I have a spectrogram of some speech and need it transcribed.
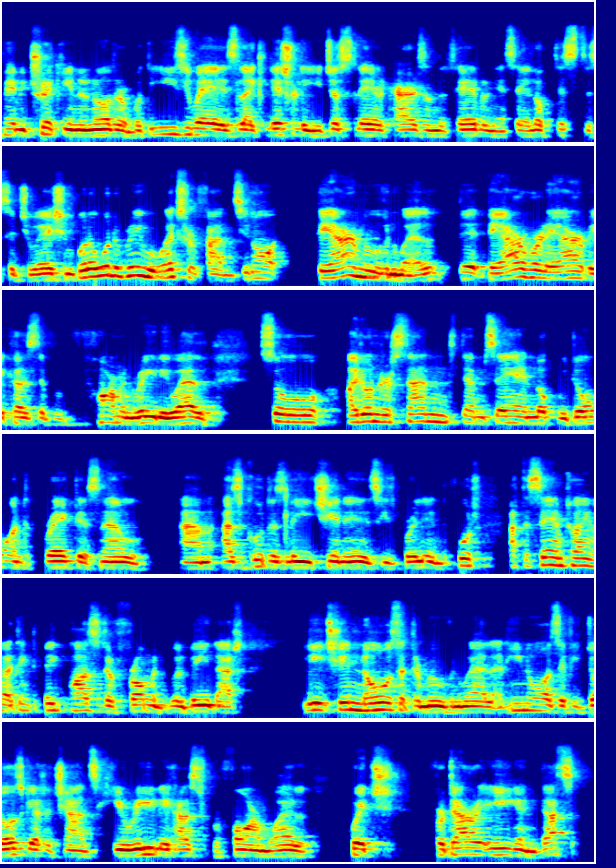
maybe tricky in another. But the easy way is like literally you just lay your cards on the table and you say, look, this is the situation. But I would agree with Wexford fans, you know, they are moving well. They, they are where they are because they're performing really well. So I'd understand them saying, look, we don't want to break this now. Um, as good as Lee Chin is, he's brilliant. But at the same time, I think the big positive from it will be that Lee Chin knows that they're moving well, and he knows if he does get a chance, he really has to perform well. Which for Darragh Egan, that's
